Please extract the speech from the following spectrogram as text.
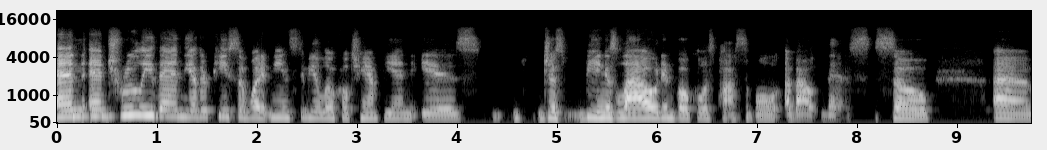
and and truly then the other piece of what it means to be a local champion is just being as loud and vocal as possible about this. So uh,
